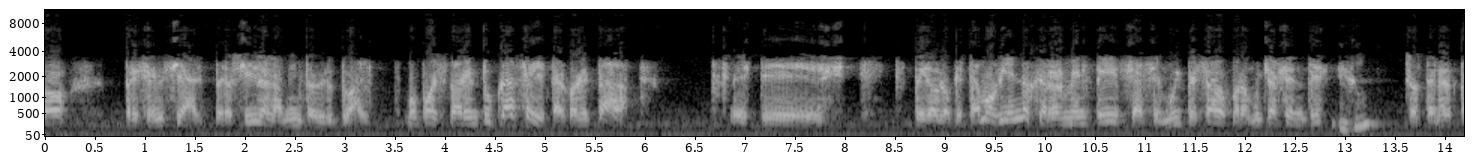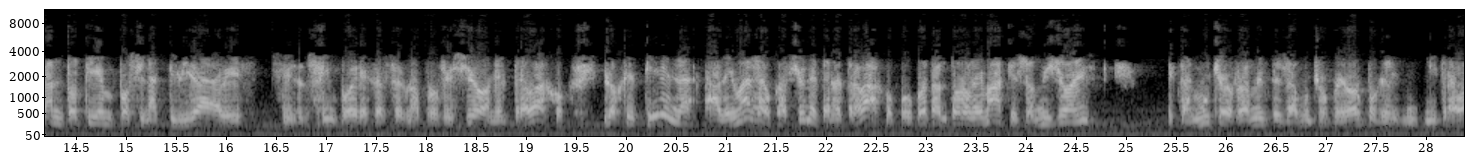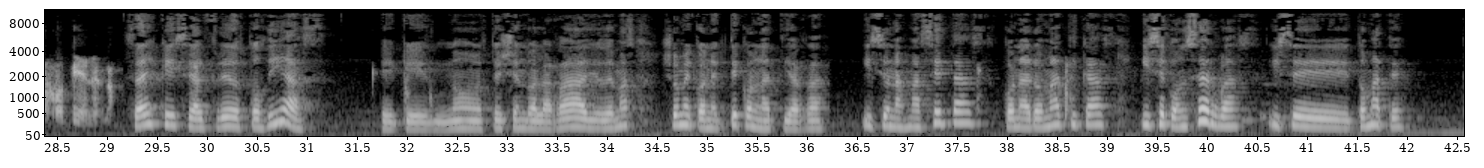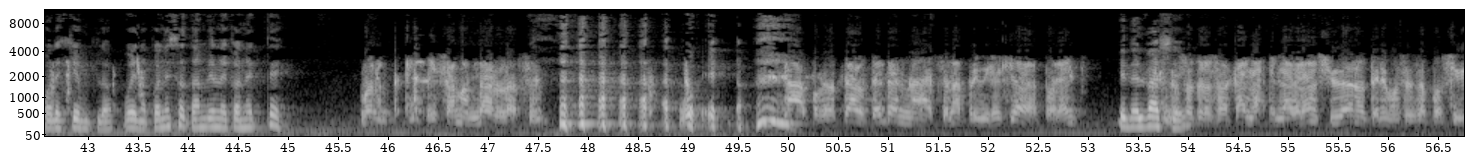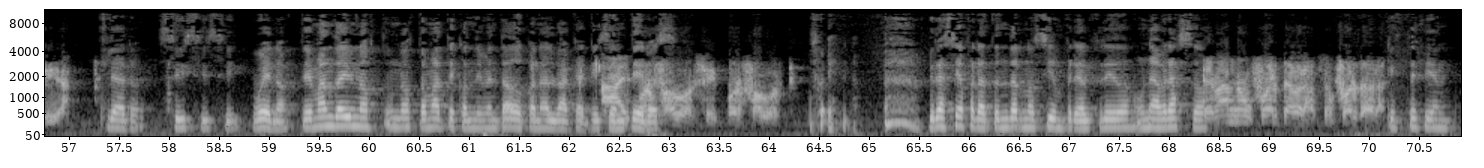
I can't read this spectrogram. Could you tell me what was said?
presencial, pero sí el aislamiento virtual. Vos podés estar en tu casa y estar conectada este pero lo que estamos viendo es que realmente se hace muy pesado para mucha gente sostener tanto tiempo sin actividades, sin, poder ejercer una profesión, el trabajo. Los que tienen además la ocasión de tener trabajo, porque por todos los demás, que son millones, están mucho, realmente ya mucho peor porque ni trabajo tienen. ¿no? ¿Sabes qué hice Alfredo estos días? Eh, que no estoy yendo a la radio y demás, yo me conecté con la tierra hice unas macetas con aromáticas, hice conservas, hice tomate, por ejemplo. Bueno, con eso también me conecté. A mandarlas, ¿eh? bueno. No, porque claro, usted está en una zona privilegiada, por ahí. En el valle. Nosotros acá en la, gran ciudad no tenemos esa posibilidad. Claro, sí, sí, sí. Bueno, te mando ahí unos, unos tomates condimentados con albahaca, que hice enteros. por favor, sí, por favor. Bueno. Gracias por atendernos siempre, Alfredo. Un abrazo. Te mando un fuerte abrazo, un fuerte abrazo. Que estés bien.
